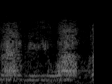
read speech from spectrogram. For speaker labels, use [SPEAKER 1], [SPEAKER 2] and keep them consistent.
[SPEAKER 1] الْأَيْمَنِ وَقَرَّ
